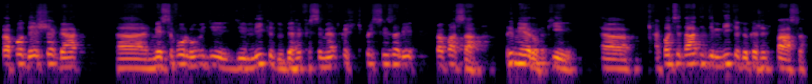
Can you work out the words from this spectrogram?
para poder chegar uh, nesse volume de, de, líquido, de arrefecimento que a gente precisa ali para passar. Primeiro, que uh, a quantidade de líquido que a gente passa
